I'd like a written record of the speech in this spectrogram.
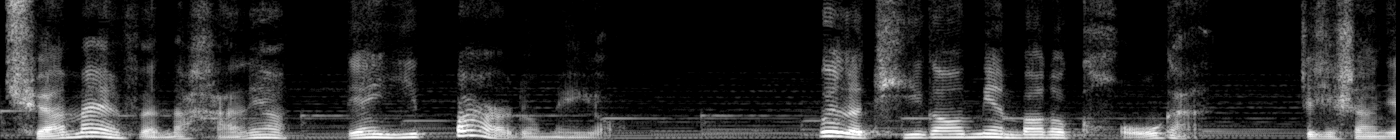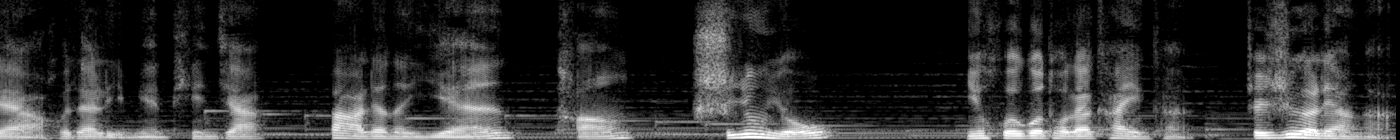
全麦粉的含量连一半都没有。为了提高面包的口感，这些商家啊会在里面添加大量的盐、糖、食用油。您回过头来看一看，这热量啊，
